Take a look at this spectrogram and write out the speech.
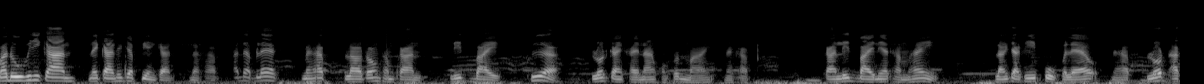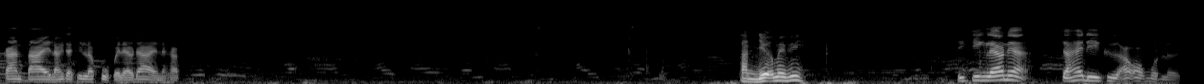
มาดูวิธีการในการที่จะเปลี่ยนกันนะครับ อันดับแรกนะครับ เราต้องทำการริดใบเพื่อลดการคายน้ำของต้นไม้นะครับ การริดใบเนี่ยทำให้ หลังจากที่ปลูกไปแล้วนะครับ ลดอาการตายหลังจากที่เราปลูกไปแล้วได้นะครับ ตัดเยอะไหมพี่ จริงๆแล้วเนี่ยจะให้ดีคือเอาออกหมดเลย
